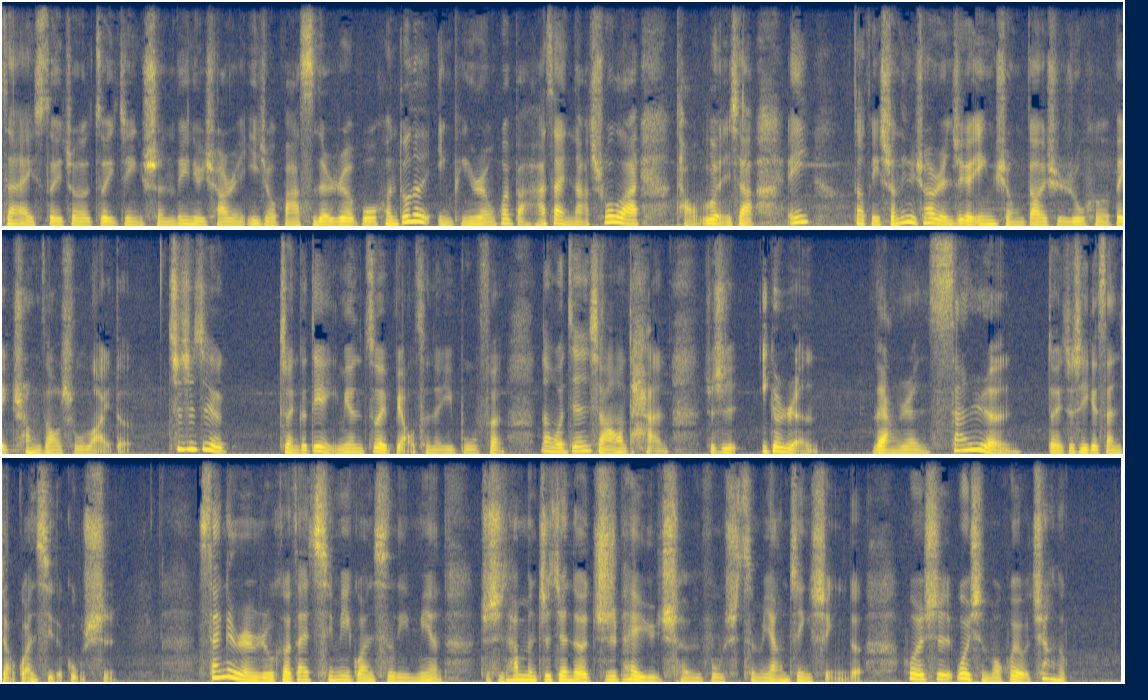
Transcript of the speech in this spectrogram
在随着最近《神力女超人》一九八四的热播，很多的影评人会把它再拿出来讨论一下。诶，到底神力女超人这个英雄到底是如何被创造出来的？这是这个整个电影里面最表层的一部分。那我今天想要谈，就是一个人、两人、三人，对，这是一个三角关系的故事。三个人如何在亲密关系里面，就是他们之间的支配与臣服是怎么样进行的，或者是为什么会有这样的，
